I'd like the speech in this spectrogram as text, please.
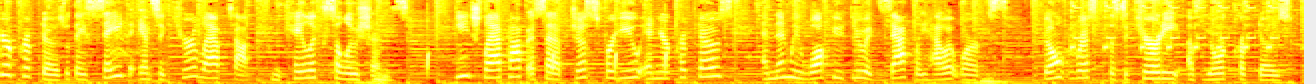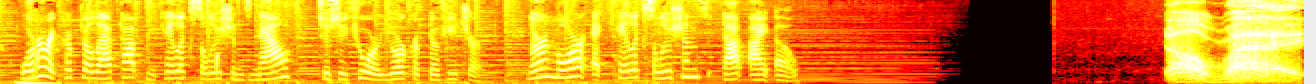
your cryptos with a safe and secure laptop from Calix Solutions. Each laptop is set up just for you and your cryptos, and then we walk you through exactly how it works. Don't risk the security of your cryptos. Order a crypto laptop from Calix Solutions now to secure your crypto future. Learn more at calixsolutions.io. All right.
